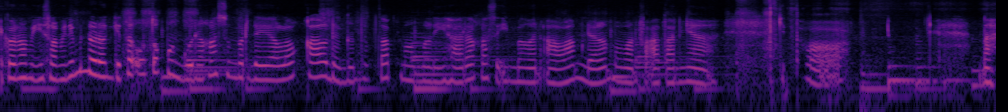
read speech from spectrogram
ekonomi Islam ini mendorong kita untuk menggunakan sumber daya lokal dengan tetap memelihara keseimbangan alam dalam pemanfaatannya. Gitu. Nah,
